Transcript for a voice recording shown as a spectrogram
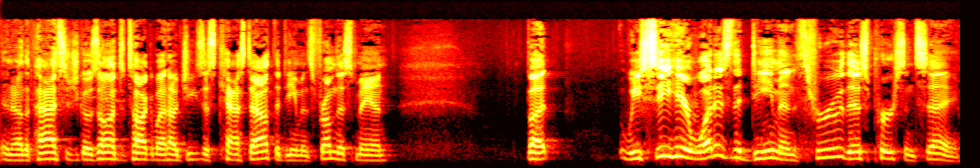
And now the passage goes on to talk about how Jesus cast out the demons from this man. But we see here what does the demon through this person say?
